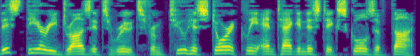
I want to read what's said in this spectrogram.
This theory draws its roots from two historically antagonistic schools of thought,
